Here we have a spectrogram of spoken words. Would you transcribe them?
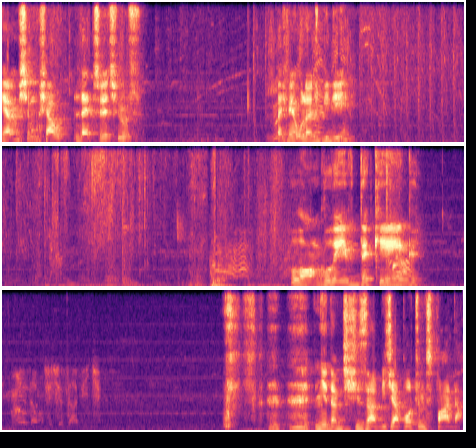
Ja bym się musiał leczyć już. Weź mnie ulecz, BD. Long live the king. Nie dam ci się zabić, a po czym spada.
